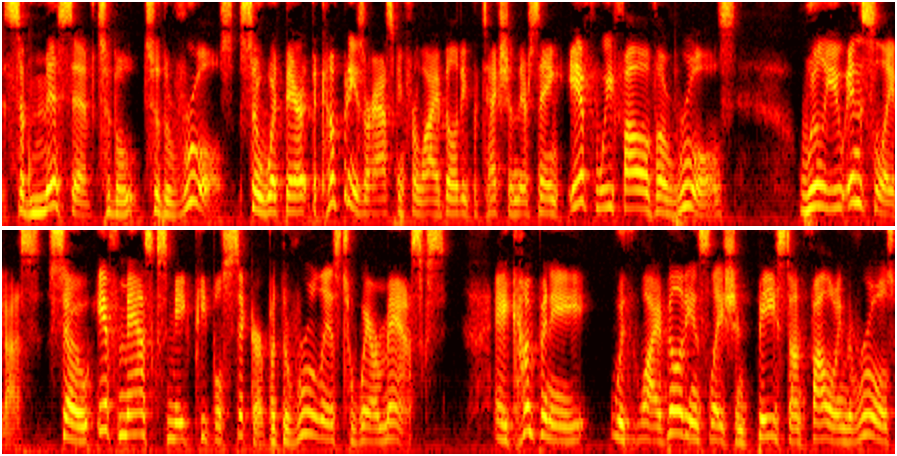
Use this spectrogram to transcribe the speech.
submissive to the to the rules. So what they're the companies are asking for liability protection. They're saying if we follow the rules will you insulate us? So if masks make people sicker but the rule is to wear masks a company with liability insulation based on following the rules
